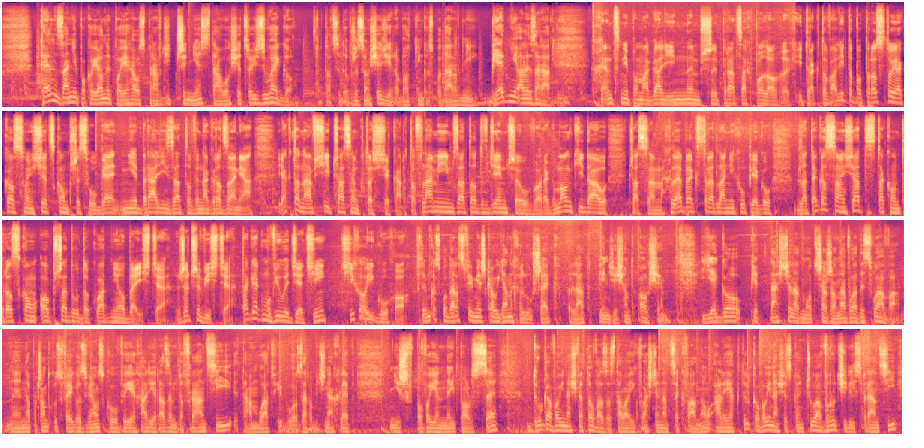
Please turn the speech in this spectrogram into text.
Ten zaniepokojony pojechał sprawdzić, czy nie stało się coś złego. To tacy dobrzy sąsiedzi, robotni, gospodarni, biedni, ale zaradni. Chętnie pomagali innym przy pracach polowych i traktowali to po prostu jako sąsiedzką przysługę, nie brali za to wynagrodzenia. Jak to na wsi, czasem ktoś się kartoflami im za to odwdzięczył, worek mąki dał, czasem chleb ekstra dla nich upiegł. Dlatego sąsiad z taką troską obszedł dokładnie obejście. Rzeczywiście, tak jak mówiły dzieci, cicho i głucho. W tym gospodarstwie mieszkał Jan Heluszek, lat 58. Jego 15 lat młodsza żona Władysława. Na początku swojego związku wyjechali razem do Francji. Tam łatwiej było zarobić na chleb niż w powojennej Polsce. Druga wojna światowa została ich właśnie nad Sekwaną, ale jak tylko wojna się skończyła, wrócili z Francji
